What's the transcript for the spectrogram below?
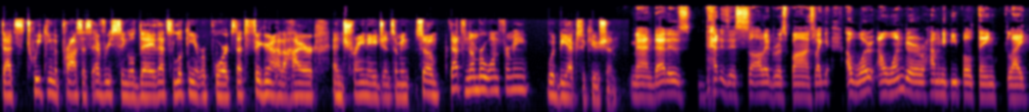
that's tweaking the process every single day. That's looking at reports. That's figuring out how to hire and train agents. I mean so that's number one for me would be execution. Man that is that is a solid response. Like I, wor- I wonder how many people think like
